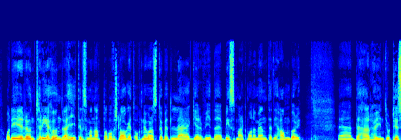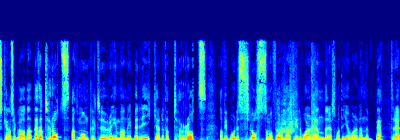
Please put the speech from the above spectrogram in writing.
Och det är runt 300 hittills som har nappat på förslaget och nu har de satt upp ett läger vid eh, Bismarckmonumentet i Hamburg. Eh, det här har ju inte gjort tyskarna så glada. Detta trots att mångkultur och invandring berikar. Detta trots att vi borde slåss om att få de här till våra länder eftersom att det gör våra länder bättre.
